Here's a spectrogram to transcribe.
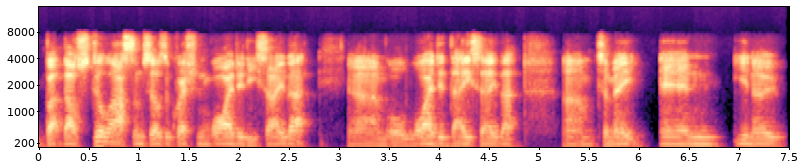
But they'll still ask themselves the question, why did he say that? Um, or why did they say that um, to me? And, you know,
